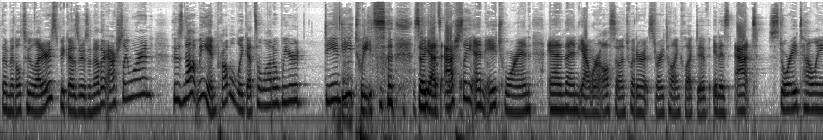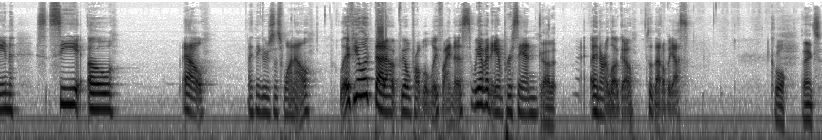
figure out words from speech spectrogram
the middle two letters because there's another Ashley Warren who's not me and probably gets a lot of weird D&D tweets. so yeah, it's Ashley NH Warren. And then yeah, we're also on Twitter at Storytelling Collective. It is at Storytelling C O L. I think there's just one L. If you look that up, you'll probably find us. We have an ampersand Got it. in our logo, so that'll be us. Cool. Thanks.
